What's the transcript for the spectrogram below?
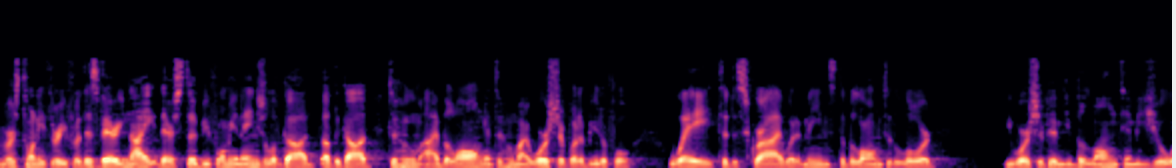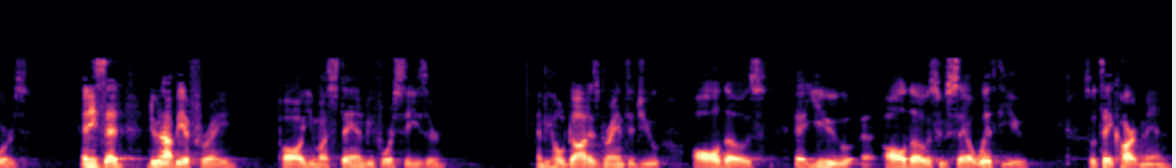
Verse 23 For this very night there stood before me an angel of God, of the God to whom I belong and to whom I worship. What a beautiful way to describe what it means to belong to the Lord. You worship him, you belong to him, he's yours. And he said, Do not be afraid, Paul, you must stand before Caesar. And behold, God has granted you all those eh, you eh, all those who sail with you. So take heart, men,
